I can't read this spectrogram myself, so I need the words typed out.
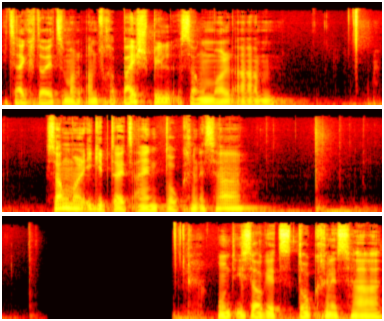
ich zeige euch da jetzt mal einfach ein Beispiel. Sagen wir mal, ähm, sagen wir mal, ich gebe da jetzt ein trockenes Haar und ich sage jetzt trockenes Haar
